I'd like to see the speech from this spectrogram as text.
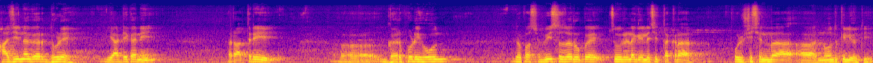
हाजीनगर धुळे या ठिकाणी रात्री घरफोडी होऊन जवळपास वीस हजार रुपये चोरीला गेल्याची तक्रार पोलीस स्टेशनला नोंद केली होती.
